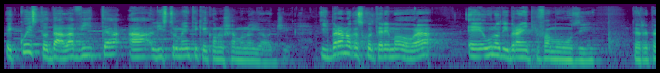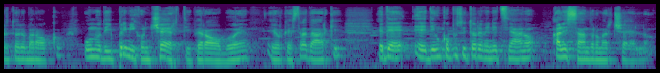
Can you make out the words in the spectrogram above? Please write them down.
E questo dà la vita agli strumenti che conosciamo noi oggi. Il brano che ascolteremo ora è uno dei brani più famosi del repertorio barocco, uno dei primi concerti per oboe e orchestra d'archi ed è, è un compositore veneziano Alessandro Marcello.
